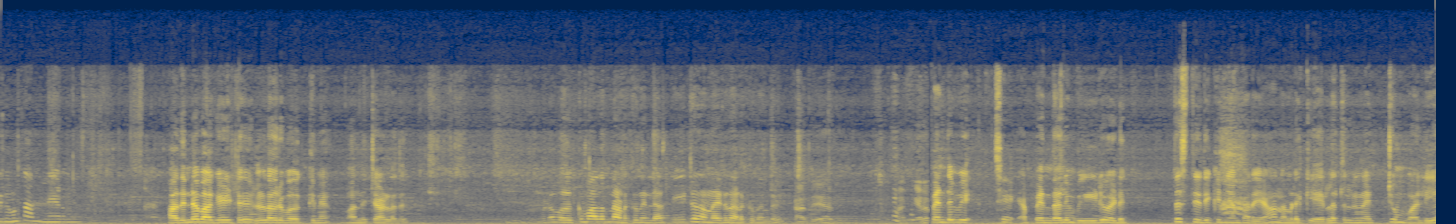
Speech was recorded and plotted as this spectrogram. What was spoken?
നമ്മൾ തന്നെയായിരുന്നു അപ്പം അതിന്റെ ഭാഗമായിട്ട് ഉള്ള ഒരു വർക്കിന് വന്നിട്ടുള്ളത് ഇവിടെ വർക്ക് മാത്രം നടക്കുന്നില്ല തീറ്റ നന്നായിട്ട് നടക്കുന്നുണ്ട്. അപ്പം അങ്ങനെ അപ്പൊ എന്തായാലും വീഡിയോ എടുത്ത സ്ഥിതിക്ക് ഞാൻ പറയാം. നമ്മുടെ കേരളത്തിൽ തന്നെ ഏറ്റവും വലിയ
